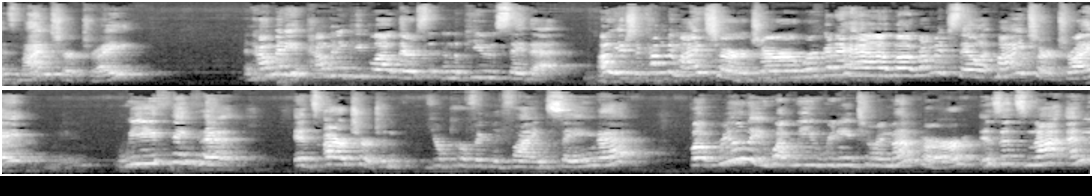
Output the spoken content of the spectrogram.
it's my church, right? And how many, how many people out there sitting in the pews say that? Oh, you should come to my church, or we're going to have a rummage sale at my church, right? We think that it's our church, and you're perfectly fine saying that. But really, what we need to remember is it's not any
